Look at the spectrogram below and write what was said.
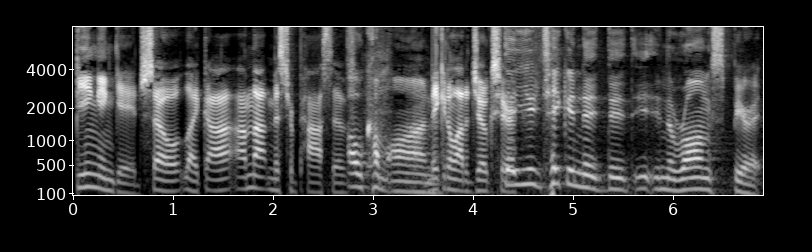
being engaged. So, like, uh, I'm not Mr. Passive. Oh, come on. I'm making a lot of jokes here. You're taking the, the in the wrong spirit.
